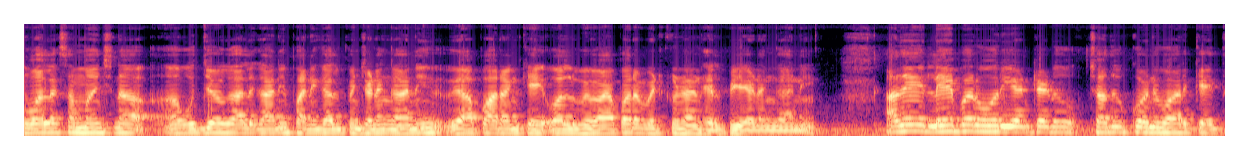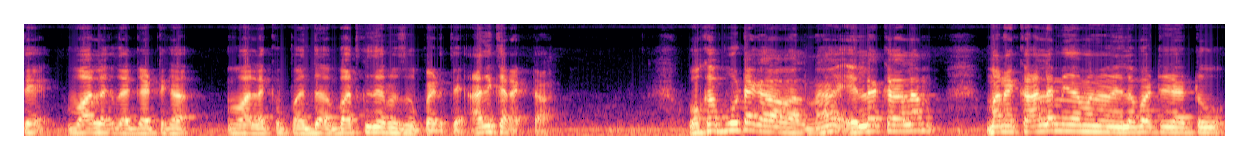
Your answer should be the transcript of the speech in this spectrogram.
వాళ్ళకి సంబంధించిన ఉద్యోగాలు కానీ పని కల్పించడం కానీ వ్యాపారంకి వాళ్ళు వ్యాపారం పెట్టుకోవడానికి హెల్ప్ చేయడం కానీ అదే లేబర్ ఓరియంటెడ్ చదువుకోని వారికైతే వాళ్ళకి తగ్గట్టుగా వాళ్ళకు బతుకు తెరువు చూపెడితే అది కరెక్టా? ఒక పూట కావాలన్నా ఎల్లకాలం మన కాళ్ళ మీద మనం నిలబడేటట్టు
